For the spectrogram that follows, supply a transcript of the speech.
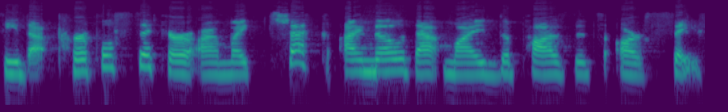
see that purple sticker, I'm like, check, I know that my deposits are safe.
